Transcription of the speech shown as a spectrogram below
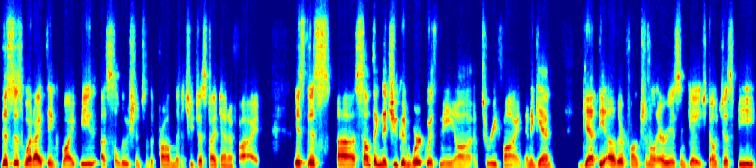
This is what I think might be a solution to the problem that you just identified. Is this uh, something that you could work with me on to refine? And again, get the other functional areas engaged. Don't just be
